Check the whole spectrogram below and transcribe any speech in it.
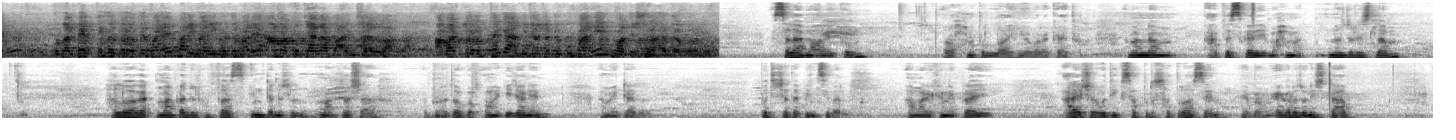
তোমার ব্যক্তিগত হতে পারে, পারিবারিক হতে পারে, আমাকে জানাবা ইনশাল্লাহ আমার তরফ থেকে আমি যতটুকু পারি তোমাদের সহায়তা করব। আসসালামু আলাইকুম রহমতুল্লাহি বারাকাত আমার নাম হাফেজ কারি মোহাম্মদ নজরুল ইসলাম। হালুয়াঘাট মার্কাজুল হুফাজ ইন্টারন্যাশনাল মাদ্রাসা, আপনি হয়তো অনেকেই জানেন, আমি এটার প্রতিষ্ঠাতা প্রিন্সিপাল। আমার এখানে প্রায় আড়াইশোর অধিক ছাত্র ছাত্র আছেন এবং এগারো জন স্টাফ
